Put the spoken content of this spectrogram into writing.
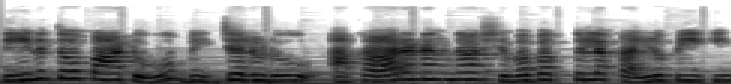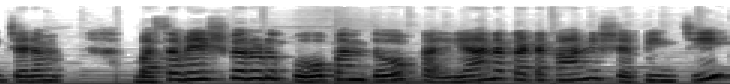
దీనితో పాటు బిజ్జలుడు అకారణంగా శివభక్తుల కళ్ళు పీకించడం బసవేశ్వరుడు కోపంతో కళ్యాణ కటకాన్ని శపించి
